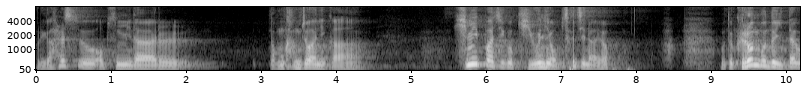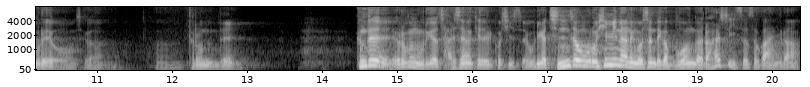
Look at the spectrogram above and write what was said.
우리가 할 수 없습니다를 너무 강조하니까 힘이 빠지고 기운이 없어지나요? 또 그런 분도 있다고 그래요. 제가 어, 들었는데. 근데 여러분 우리가 잘 생각해야 될 것이 있어요. 우리가 진정으로 힘이 나는 것은 내가 무언가를 할 수 있어서가 아니라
